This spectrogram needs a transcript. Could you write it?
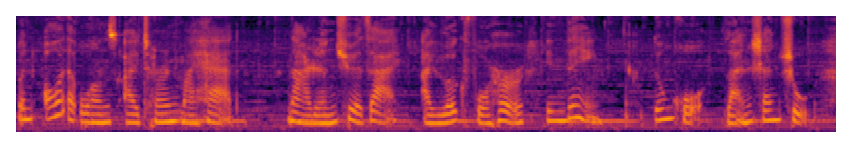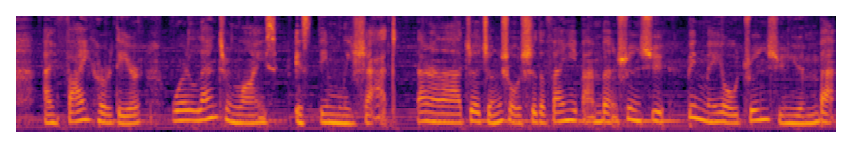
，When all at once I turn my head，那人却在，I look for her in vain。灯火阑珊处，I find her there where lantern lights is dimly shed。”当然啦，这整首诗的翻译版本顺序并没有遵循原版，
